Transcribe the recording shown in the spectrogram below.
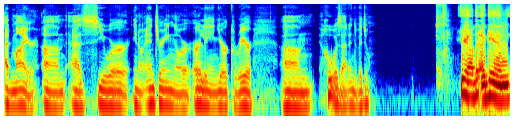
admire um, as you were you know entering or early in your career? Um, who was that individual? Yeah, again,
